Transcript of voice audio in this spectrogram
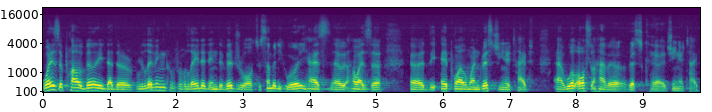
what is the probability that a living related individual to somebody who already has, uh, who has a, uh, the APOL1 risk genotype uh, will also have a risk uh, genotype.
